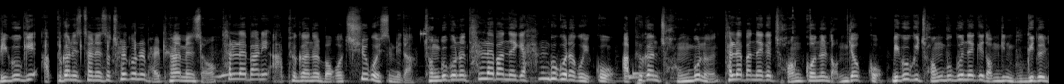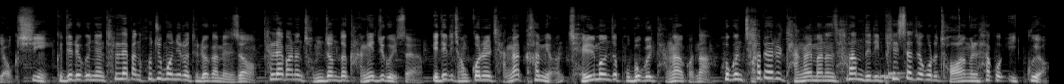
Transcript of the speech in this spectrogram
미국이 아프가니스탄에서 철군을 발표하면서 탈레반이 아프간을 먹어치우고 있습니다. 정부군은 탈레반에게 항복을 하고 있고 아프간 정부는 탈레반에게 정권을 넘겼고 미국이 정부군에게 넘긴 무기들 역시 그들이 그냥 탈레반 호주머니로 들어가면서 탈레반은 점점 더 강해지고 있어요. 이들이 정권을 장악하면 제일 먼저 보복을 당하거나 혹은 차별을 당할 만한 사람들이 필사적으로 저항을 하고 있고요.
